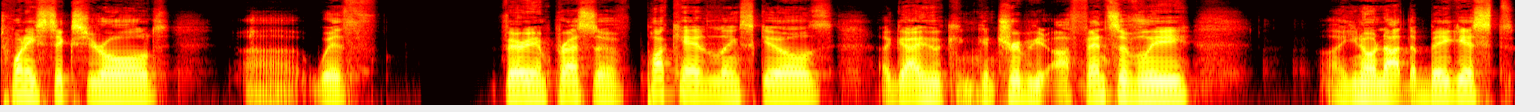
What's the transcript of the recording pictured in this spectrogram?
Twenty six year old uh, with very impressive puck handling skills, a guy who can contribute offensively. Uh, you know, not the biggest,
